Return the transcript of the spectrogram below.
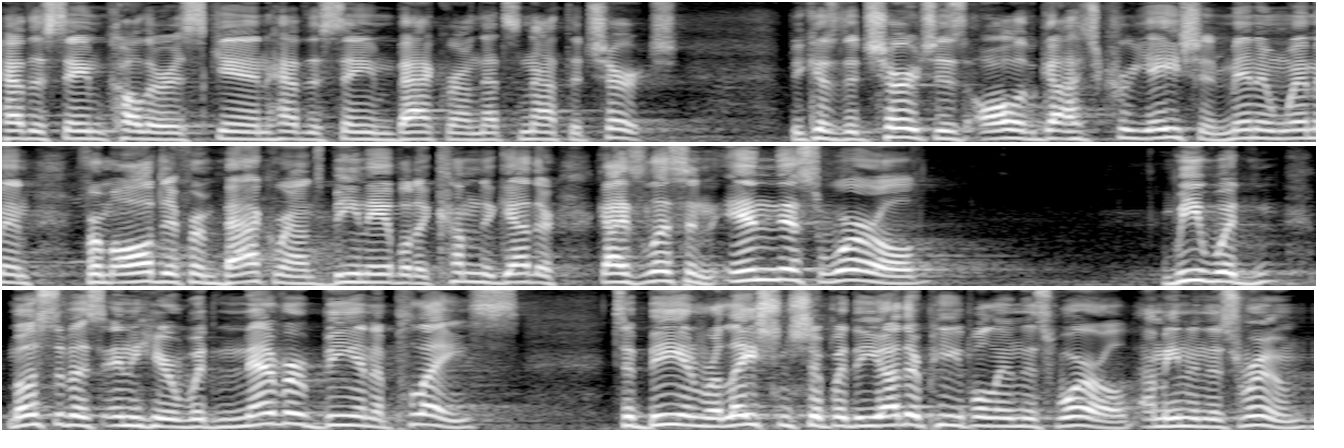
have the same color of skin, have the same background. That's not the church. Because the church is all of God's creation, men and women from all different backgrounds being able to come together. Guys, listen, in this world, we would, most of us in here would never be in a place to be in relationship with the other people in this world, I mean, in this room,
